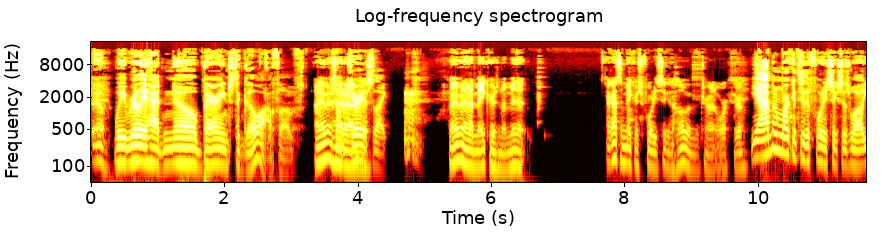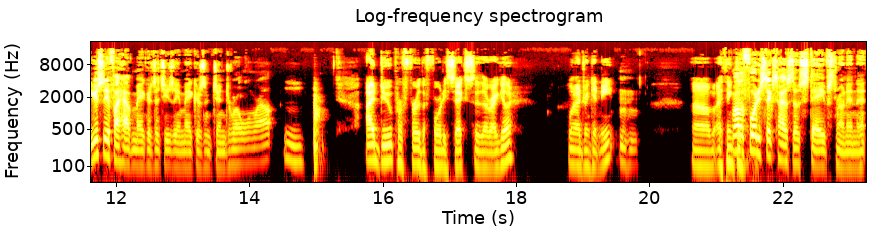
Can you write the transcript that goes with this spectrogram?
Yeah. we really had no bearings to go off of. I haven't So had I'm a- curious, like, I haven't had a Makers in a minute. I got some Makers 46 at home I've been trying to work through. yeah, I've been working through the 46 as well. Usually, if I have Makers, it's usually a Makers and ginger ale route. I do prefer the 46 to the regular when I drink it neat. hmm Um, I think Well, the, the 46 has those staves thrown in it.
